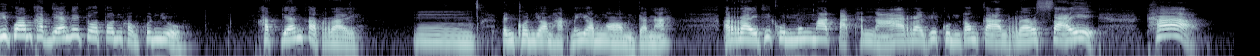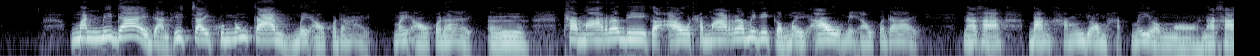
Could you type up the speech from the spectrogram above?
มีความขัดแย้งในตัวตนของคุณอยู่ ขัดแย้งกับอะไรอืมเป็นคนยอมหักไม่ยอมงอเหมือนกันนะอะไรที่คุณมุ่งมา่ปรารถนาอะไรที่คุณต้องการแล้วไซส์ถ้า มันไม่ได้ดังที่ใจคุณต้องการไม่เอาก็ได้ ไม่เอาก็ได้ เออ ถ้ามาแล้วดีก็เอาถ้ามาแล้วไม่ดีก็ไม่เอาไม่เอาก็ได้นะคะ บางครั้งยอมหักไม่ยอมงอนะคะ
